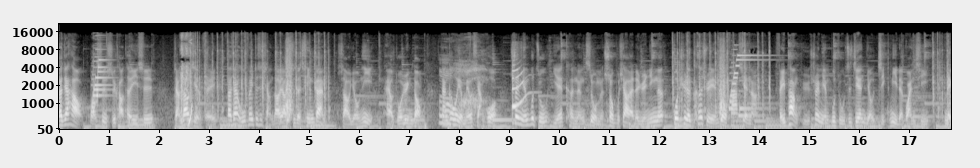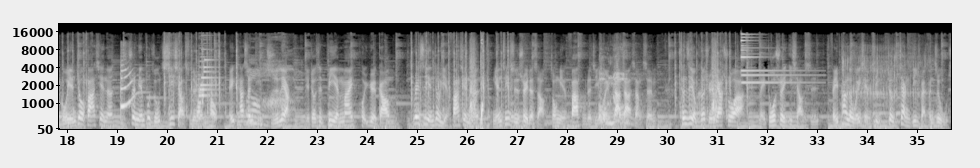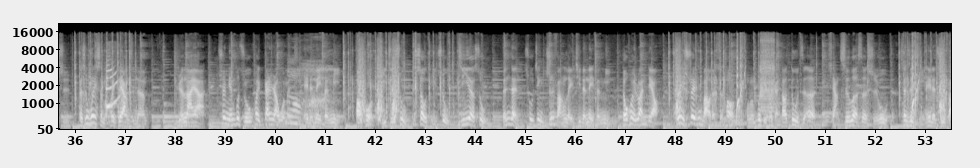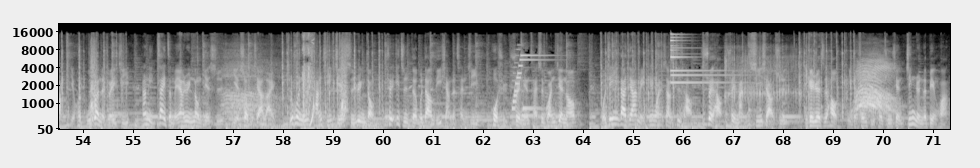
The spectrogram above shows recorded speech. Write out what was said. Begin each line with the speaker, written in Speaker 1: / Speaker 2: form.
Speaker 1: 大家好，我是史考特医师。讲到减肥，大家无非就是想到要吃的清淡、少油腻，还有多运动。但各位有没有想过，睡眠不足也可能是我们瘦不下来的原因呢？过去的科学研究发现啊，肥胖与睡眠不足之间有紧密的关系。美国研究发现呢，睡眠不足七小时的人口，诶，他身体质量，也就是 BMI 会越高。瑞士研究也发现呢，年轻时睡得少，中年发福的机会大大上升。甚至有科学家说啊，每多睡一小时，肥胖的危险性就降低百分之五十。可是为什么会这样子呢？原来啊，睡眠不足会干扰我们体内的内分泌，包括皮质素、受体素、饥饿素等等，促进脂肪累积的内分泌都会乱掉。所以睡不饱的时候，我们不仅会感到肚子饿，想吃垃圾食物，甚至体内的脂肪也会不断的堆积，让你再怎么样运动节食也瘦不下来。如果您长期节食运动，却一直得不到理想的成绩，或许睡眠才是关键哦。我建议大家每天晚上至少睡好睡满七小时，一个月之后，你的身体会出现惊人的变化。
